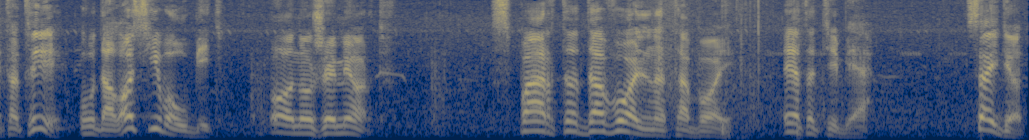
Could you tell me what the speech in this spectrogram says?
Это ты? Удалось его убить? Он уже мертв. Спарта довольна тобой. Это тебе. Сойдет.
